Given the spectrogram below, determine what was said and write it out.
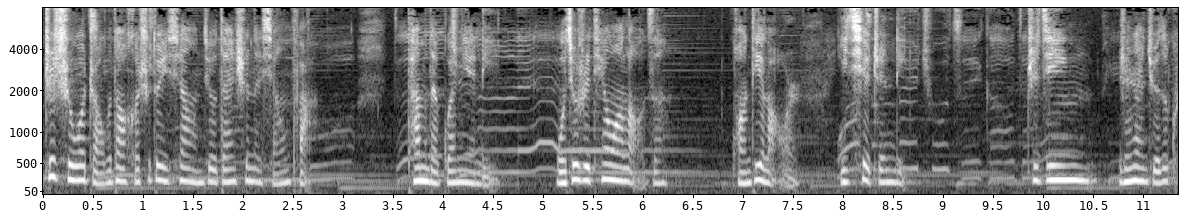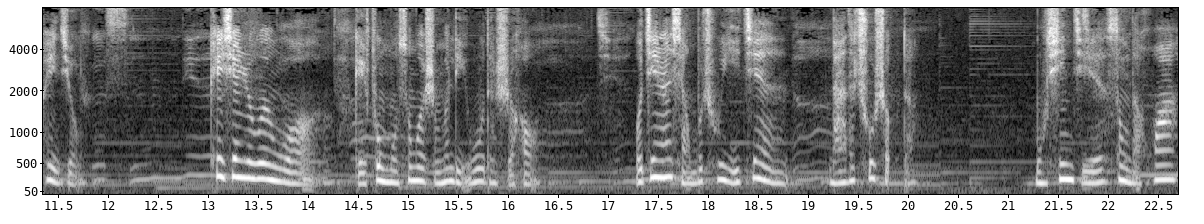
支持我找不到合适对象就单身的想法，他们的观念里，我就是天王老子，皇帝老儿，一切真理。至今仍然觉得愧疚。K 先生问我给父母送过什么礼物的时候，我竟然想不出一件拿得出手的。母亲节送的花，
